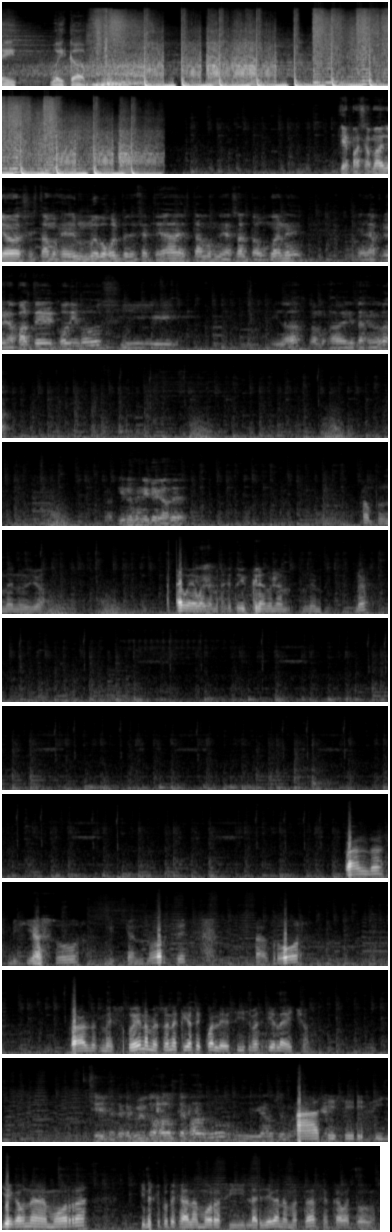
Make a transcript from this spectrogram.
Hey, wake up. ¿Qué pasa, maños? Estamos en un nuevo golpe de GTA, estamos en el asalto a Humane, en la primera parte, códigos y. Y nada, vamos a ver qué tal se nos da. Aquí no sé ni qué hacer. No, pues menos yo. Ay, bueno, bueno, más que estoy creando una... una... Espaldas, vigía sur, vigía norte, Ador. Espaldas, me suena, me suena que ya sé cuál es, sí, se me hace que ya la he hecho sí, me tengo que subir todos a los tejados, ¿no? Y ya no. Ah, sí, sí. Y llega una morra, tienes que proteger a la morra. Si la llegan a matar, se acaba todo.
